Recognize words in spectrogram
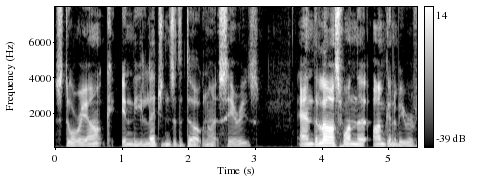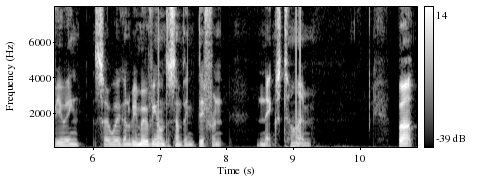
story arc in the Legends of the Dark Knight series, and the last one that I'm going to be reviewing. So, we're going to be moving on to something different next time. But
